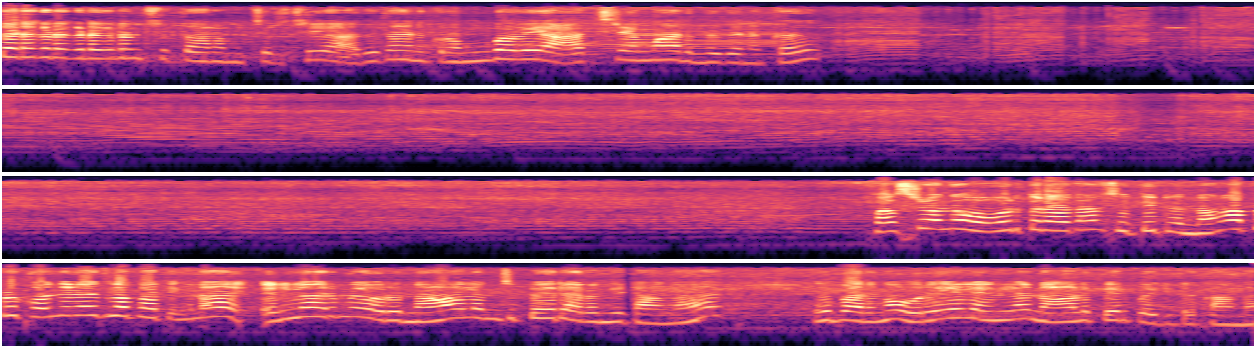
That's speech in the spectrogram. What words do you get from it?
கட கட கட கடன்னு சுற்ற ஆரம்பிச்சிருச்சு. அதுதான் எனக்கு ரொம்பவே ஆச்சரியமாக இருந்தது எனக்கு. ஃபர்ஸ்ட் வந்து ஒவ்வொருத்தராக தான் சுற்றிட்டு இருந்தாங்க. அப்புறம் கொஞ்ச நேரத்தில் பார்த்தீங்கன்னா எல்லாருமே ஒரு நாலஞ்சு பேர் இறங்கிட்டாங்க. இது பாருங்க ஒரே லைனில் நாலு பேர் போய்கிட்டு இருக்காங்க.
